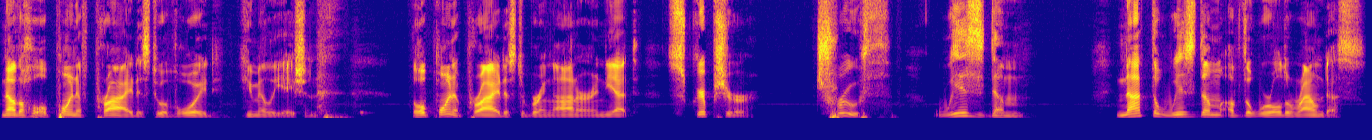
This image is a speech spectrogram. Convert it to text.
Now, the whole point of pride is to avoid humiliation. the whole point of pride is to bring honor, and yet, Scripture, truth, wisdom, not the wisdom of the world around us,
